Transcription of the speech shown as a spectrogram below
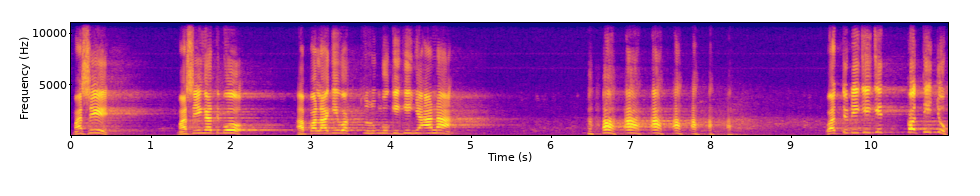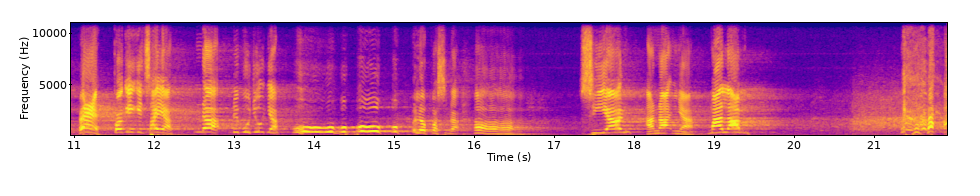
Masih? Masih ingat ibu? Apalagi waktu tumbuh giginya anak? Waktu digigit kok tinju, eh kok gigit saya? enggak dibujuknya. Uh, uh, uh, uh, uh, lepas enggak. Ah. Siang anaknya, malam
